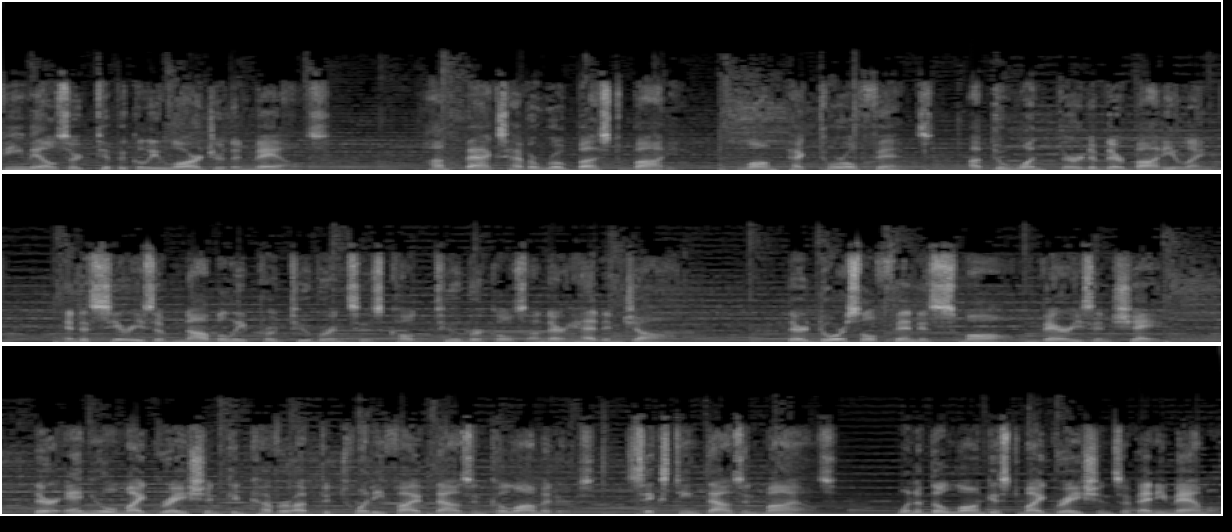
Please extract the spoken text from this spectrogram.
Females are typically larger than males. Humpbacks have a robust body, long pectoral fins, up to one-third of their body length, and a series of knobbly protuberances called tubercles on their head and jaw. Their dorsal fin is small and varies in shape. Their annual migration can cover up to 25,000 kilometers, 16,000 miles, one of the longest migrations of any mammal.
